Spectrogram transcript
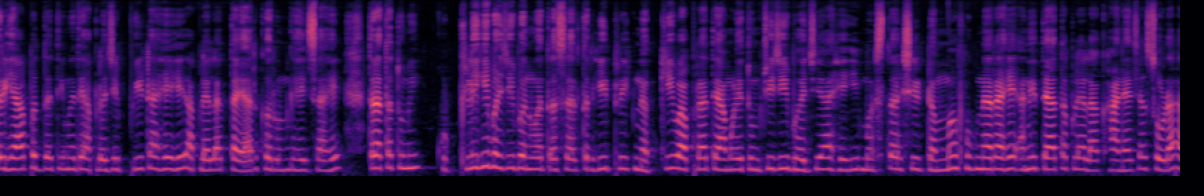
तर ह्या पद्धतीमध्ये आपलं जे पीठ आहे हे आपल्याला तयार करून घ्यायचं आहे. तर आता तुम्ही कुठलीही भजी बनवत असाल तर ही ट्रिक नक्की वापरा. त्यामुळे तुमची जी भजी आहे ही मस्त अशी टम्म फुगणार आहे आणि त्यात आपल्याला खाण्याचा सोडा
